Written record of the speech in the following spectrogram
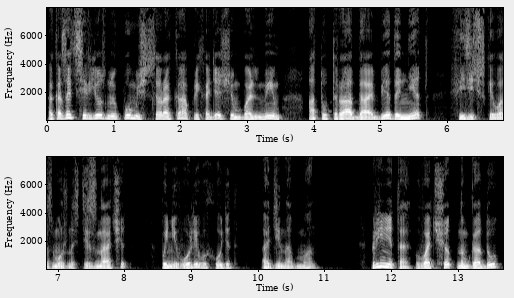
Оказать серьезную помощь сорока приходящим больным – от утра до обеда нет физической возможности, значит, поневоле выходит один обман. Принято в отчетном году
